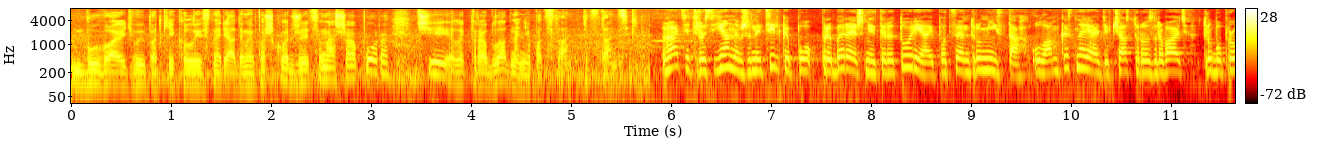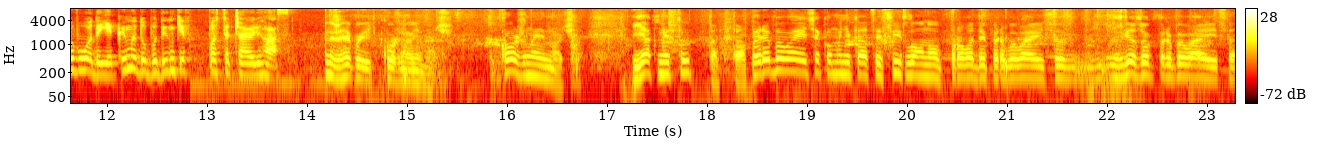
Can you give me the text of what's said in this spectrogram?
бувають випадки, коли снарядами пошкоджується наша опора чи електрообладнання підстан- підстанцій. Гатять росіяни вже не тільки по прибережній території, а й по центру міста. Уламки снарядів часто розривають трубопроводи, якими до будинків постачають газ. Вони ж гепають кожної ночі. Кожної ночі. Як не тут, так там. Перебивається комунікація, світло, воно, проводи перебиваються, зв'язок перебивається.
